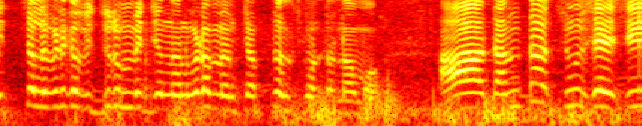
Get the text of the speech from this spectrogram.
విచ్చలవిడిగా విజృంభించిందని కూడా మేము చెప్పదలుచుకుంటున్నాము. అదంతా చూసేసి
